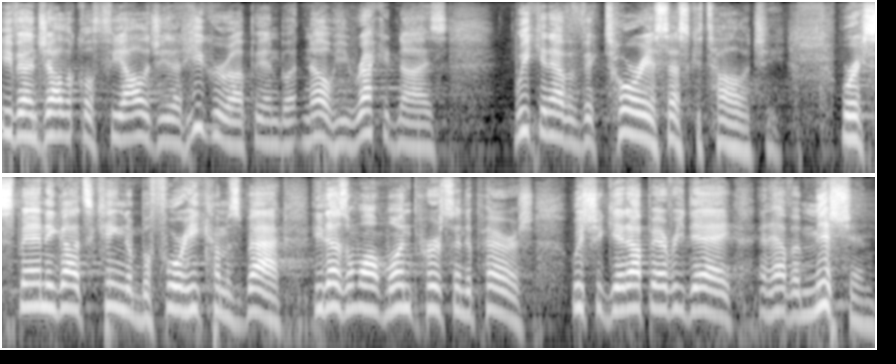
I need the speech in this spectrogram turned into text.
evangelical theology that he grew up in, but no, he recognized we can have a victorious eschatology. We're expanding God's kingdom before He comes back. He doesn't want one person to perish. We should get up every day and have a mission.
